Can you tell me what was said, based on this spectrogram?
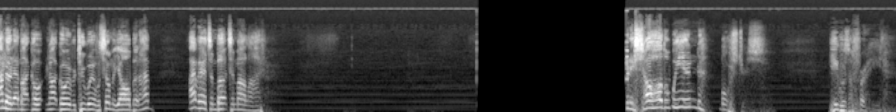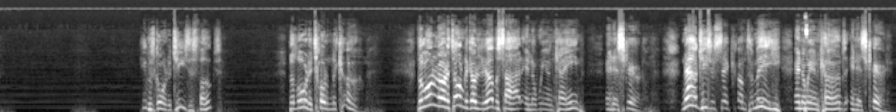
I know that might go, not go over too well with some of y'all, but I've, I've had some butts in my life. When he saw the wind boisterous, he was afraid. He was going to Jesus, folks. The Lord had told him to come. The Lord had already told him to go to the other side, and the wind came, and it scared him. Now Jesus said, Come to me, and the wind comes, and it scared him.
